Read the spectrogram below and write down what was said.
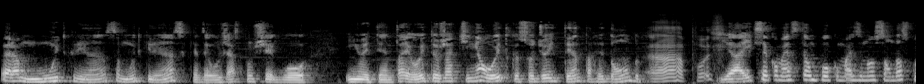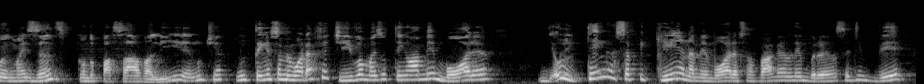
eu era muito criança, muito criança, quer dizer, o Jaspion chegou em 88, eu já tinha 8, que eu sou de 80, redondo. Ah, poxa. E aí que você começa a ter um pouco mais de noção das coisas. Mas antes, quando passava ali, eu não, tinha, não tenho essa memória afetiva, mas eu tenho a memória. Eu tenho essa pequena memória, essa vaga lembrança de ver,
